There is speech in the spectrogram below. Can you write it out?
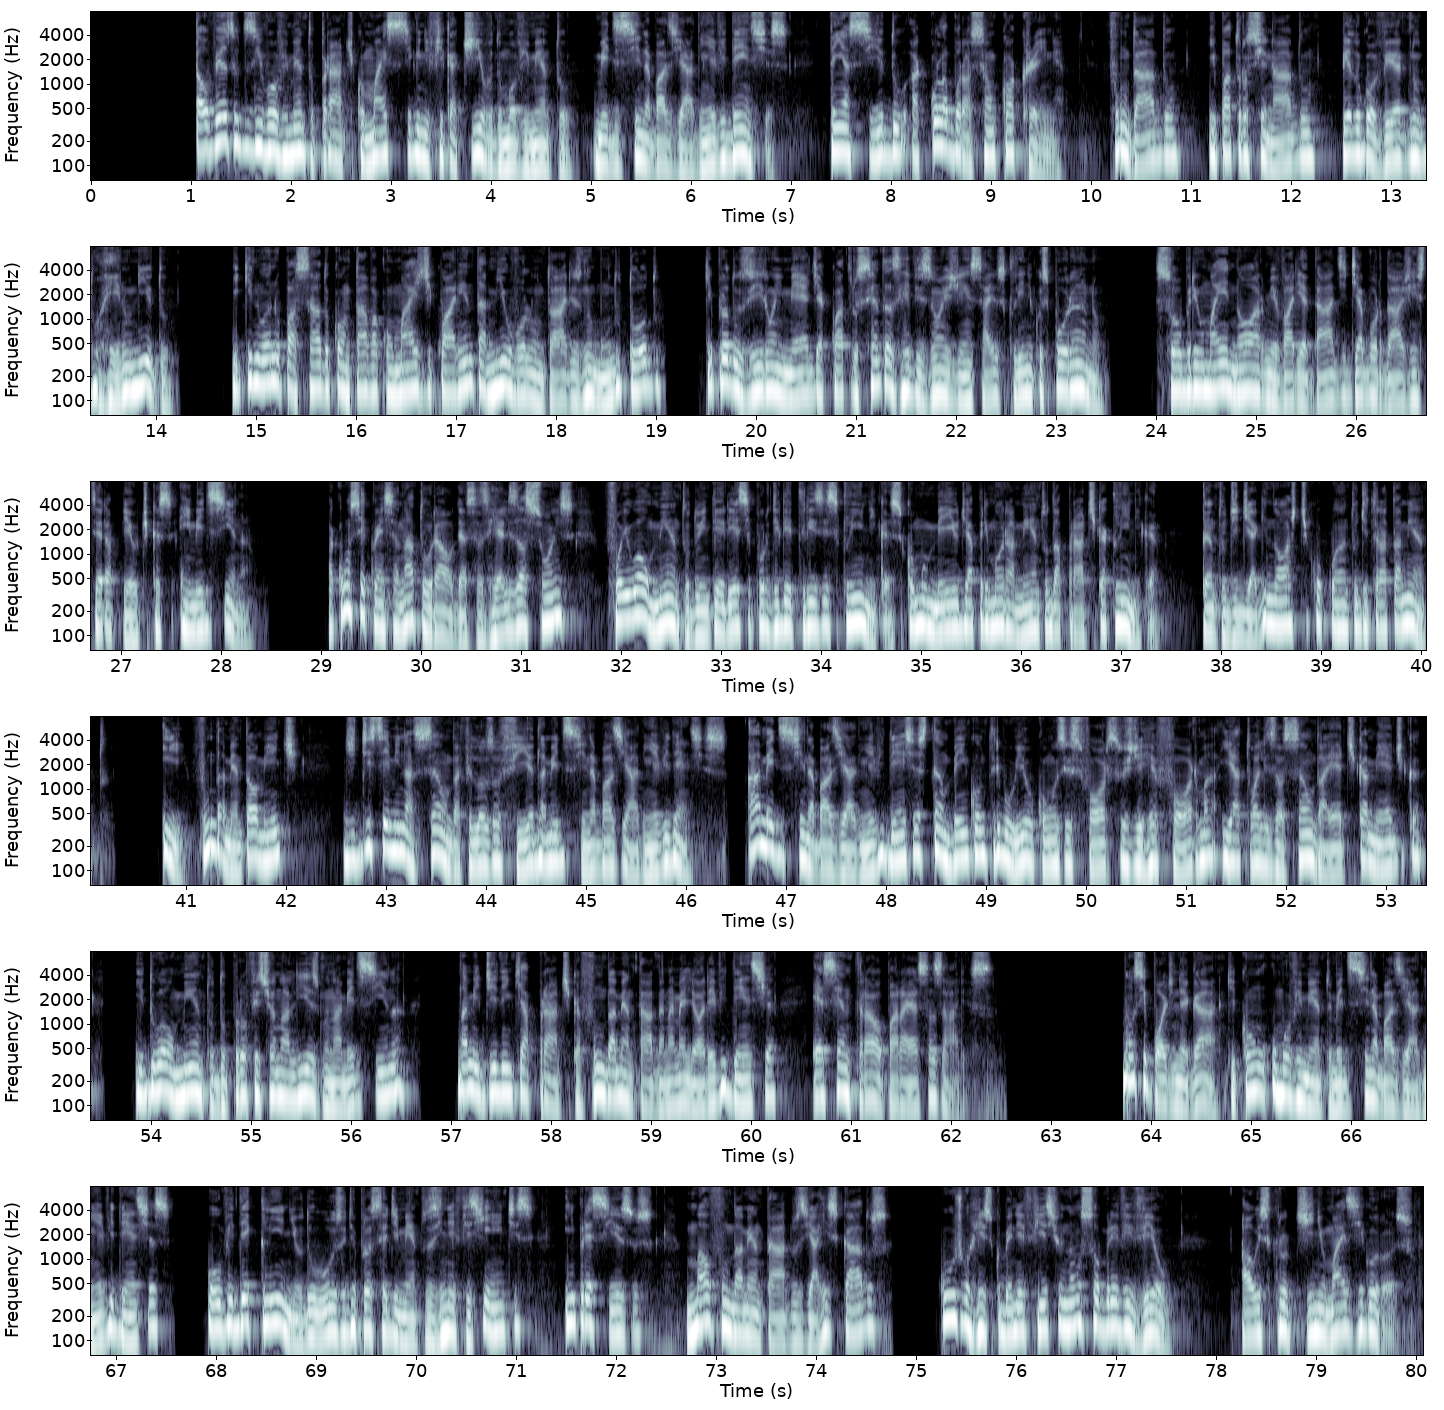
Talvez o desenvolvimento prático mais significativo do movimento medicina baseada em evidências tenha sido a colaboração Cochrane, fundado e patrocinado pelo governo do Reino Unido, e que no ano passado contava com mais de 40 mil voluntários no mundo todo, que produziram em média 400 revisões de ensaios clínicos por ano, sobre uma enorme variedade de abordagens terapêuticas em medicina. A consequência natural dessas realizações foi o aumento do interesse por diretrizes clínicas como meio de aprimoramento da prática clínica, tanto de diagnóstico quanto de tratamento, e, fundamentalmente, de disseminação da filosofia da medicina baseada em evidências. A medicina baseada em evidências também contribuiu com os esforços de reforma e atualização da ética médica e do aumento do profissionalismo na medicina, na medida em que a prática fundamentada na melhor evidência é central para essas áreas. Não se pode negar que, com o movimento medicina baseada em evidências, houve declínio do uso de procedimentos ineficientes, imprecisos, mal fundamentados e arriscados, cujo risco-benefício não sobreviveu ao escrutínio mais rigoroso.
